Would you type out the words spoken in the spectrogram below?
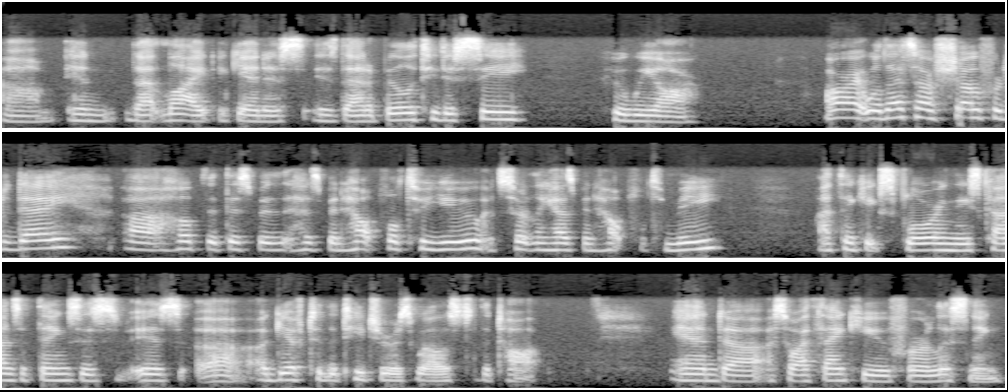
Um, and that light, again, is, is that ability to see who we are. All right, well, that's our show for today. Uh, I hope that this has been helpful to you. It certainly has been helpful to me. I think exploring these kinds of things is, is uh, a gift to the teacher as well as to the taught. And uh, so I thank you for listening.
